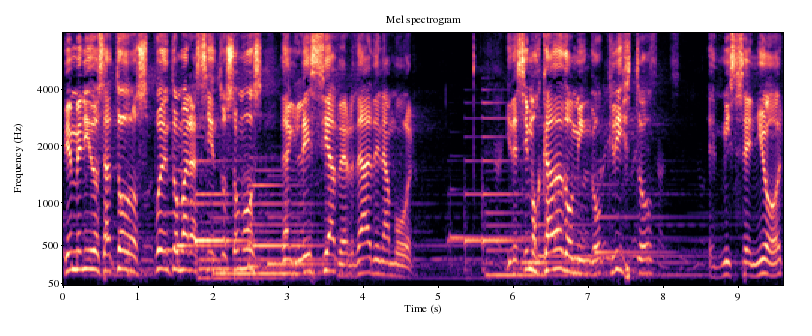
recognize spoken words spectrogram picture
Bienvenidos a todos. Pueden tomar asiento. Somos la iglesia Verdad en Amor. Y decimos cada domingo, Cristo es mi Señor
